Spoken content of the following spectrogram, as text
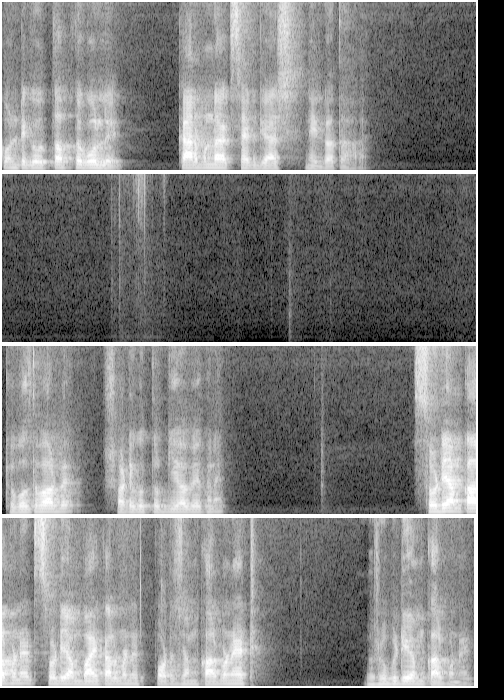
কোনটিকে উত্তপ্ত করলে কার্বন ডাইঅক্সাইড গ্যাস নির্গত হয়? কেউ বলতে পারবে? সঠিক উত্তর কি হবে এখানে? Sodium carbonate, sodium bicarbonate, potassium carbonate, rubidium carbonate.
